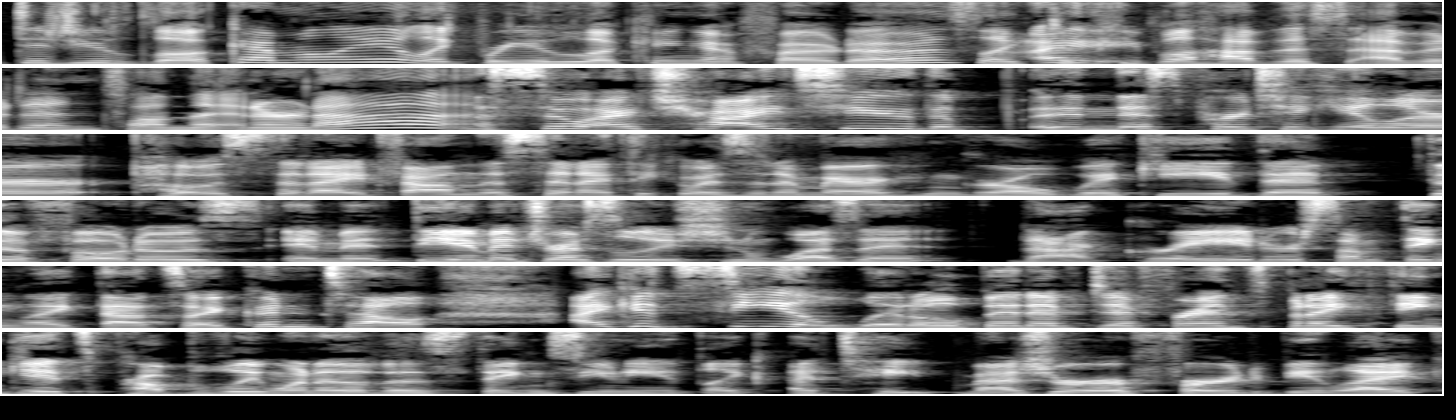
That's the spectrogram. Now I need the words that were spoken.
did you look, Emily? Like, were you looking at photos? Like, do I, people have this evidence on the internet? So I tried to the in this particular post that I'd found this in. I think it was an American Girl wiki that the photos image the image resolution wasn't that great or something like that. So I couldn't tell. I could see a little bit of difference, but I think it's probably one of those things you need like a tape measure for to be like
